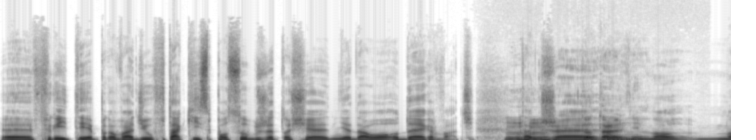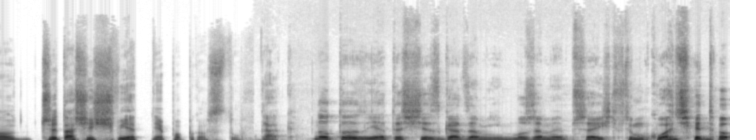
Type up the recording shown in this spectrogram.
e, Frit je prowadził w taki sposób, że to się nie dało oderwać. Mhm, Także totalnie. No, no, czyta się świetnie po prostu. Tak, no to ja też się zgadzam i możemy przejść w tym układzie do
